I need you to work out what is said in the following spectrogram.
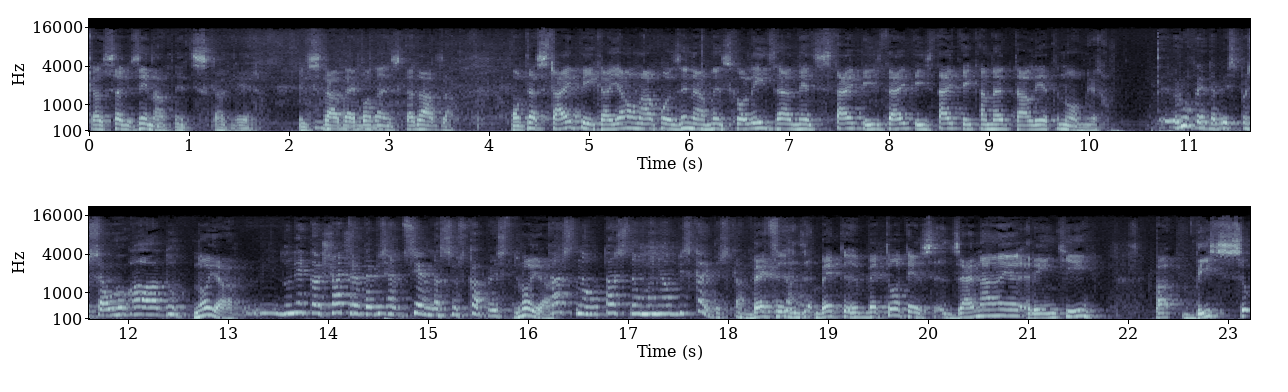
kā saka, zinātnieces karjeru. Viņa strādāja botaniskā dārzā. Un tas staipīja, kā jaunāko zinātnisko līdzsvarnieci, staipīja, staipīja, staipīja, kamēr tā lieta nomira. Rūpēdamies par savu ādu. Nu jā, Nu, vienkārši atrada visādi iemeslus, kāpēc tu- Nu jā. tas nav, tas nav, man jau bija skaidrs, kāpēc. bet, nav. bet, bet toties dzenāja riņķī pa visu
